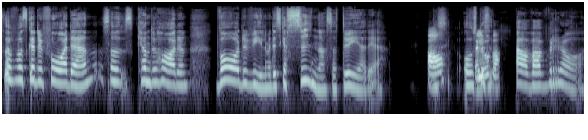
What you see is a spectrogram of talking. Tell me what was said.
Så får- ska du få den. Så kan du ha den var du vill. Men det ska synas att du är det. Ja, Och jag lovar. Ja, vad bra.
